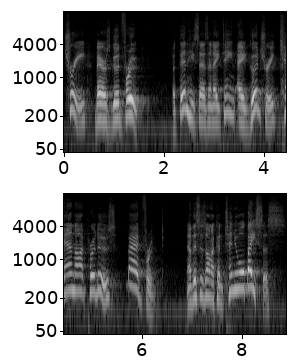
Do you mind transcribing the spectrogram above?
tree bears good fruit. But then he says in 18, a good tree cannot produce bad fruit. Now, this is on a continual basis,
